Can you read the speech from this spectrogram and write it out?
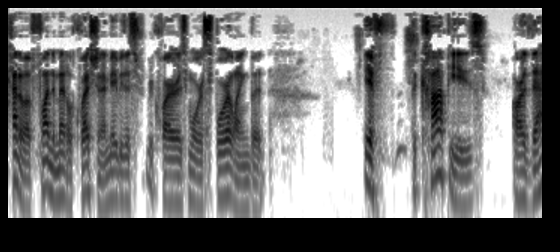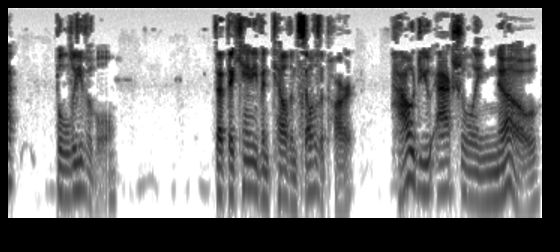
kind of a fundamental question, and maybe this requires more spoiling. But if the copies are that believable that they can't even tell themselves apart, how do you actually know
